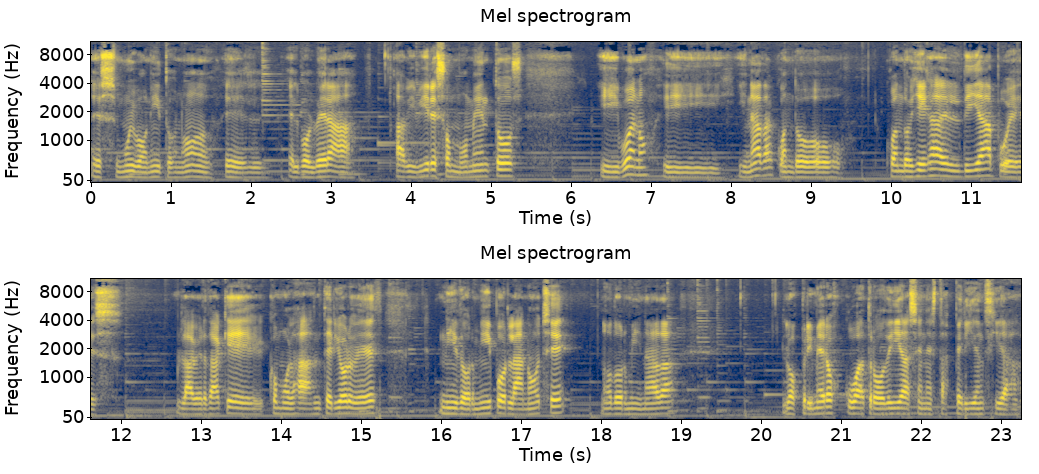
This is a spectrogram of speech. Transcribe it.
es muy bonito, ¿no? El, volver a, a, vivir esos momentos y bueno, y, y, nada, cuando, cuando llega el día, pues la verdad que como la anterior vez, ni dormí por la noche, no dormí nada los primeros cuatro días en esta experiencia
